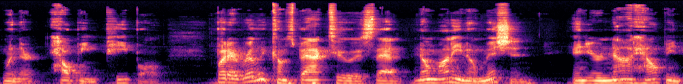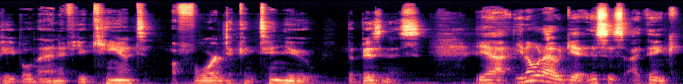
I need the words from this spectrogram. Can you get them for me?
when they're helping people. But it really comes back to is that no money, no mission, and you're not helping people then if you can't afford to continue the business. Yeah, you know what I would get? This is, I think,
